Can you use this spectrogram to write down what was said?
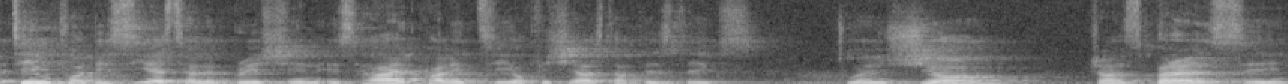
theme for this year's celebration is high quality official statistics to ensure transparency,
